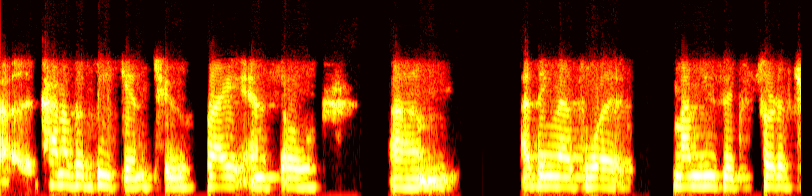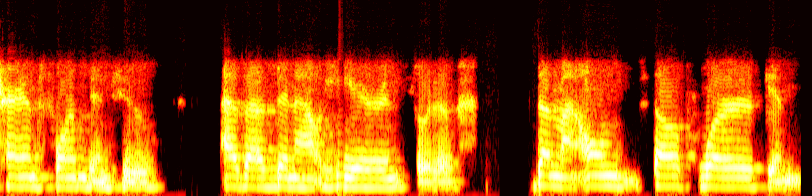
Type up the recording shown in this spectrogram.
uh, kind of a beacon too, right? And so um, I think that's what my music sort of transformed into as I've been out here and sort of done my own self work and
